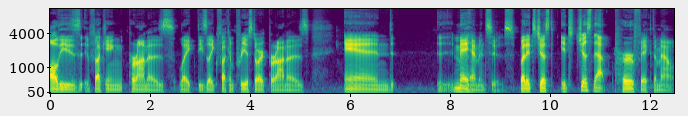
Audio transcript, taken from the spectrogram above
all these fucking piranhas, like these like fucking prehistoric piranhas, and uh, mayhem ensues. But it's just it's just that perfect amount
